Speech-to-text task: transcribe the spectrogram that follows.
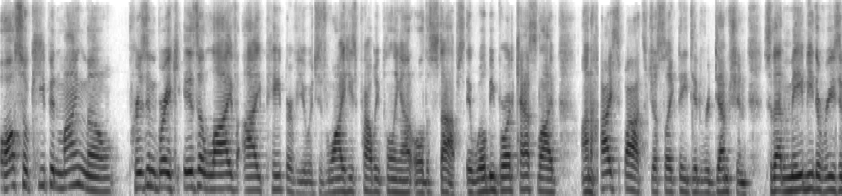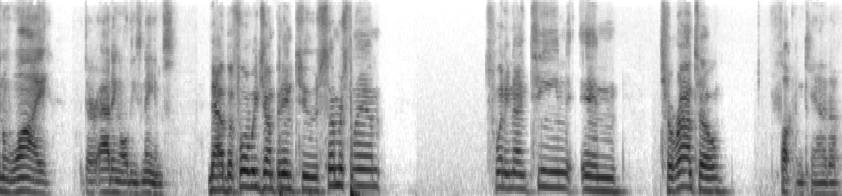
Also, keep in mind though, Prison Break is a live eye pay per view, which is why he's probably pulling out all the stops. It will be broadcast live on Highspots, just like they did Redemption. So that may be the reason why they're adding all these names. Now, before we jump into SummerSlam 2019 in Toronto, Fucking Canada.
